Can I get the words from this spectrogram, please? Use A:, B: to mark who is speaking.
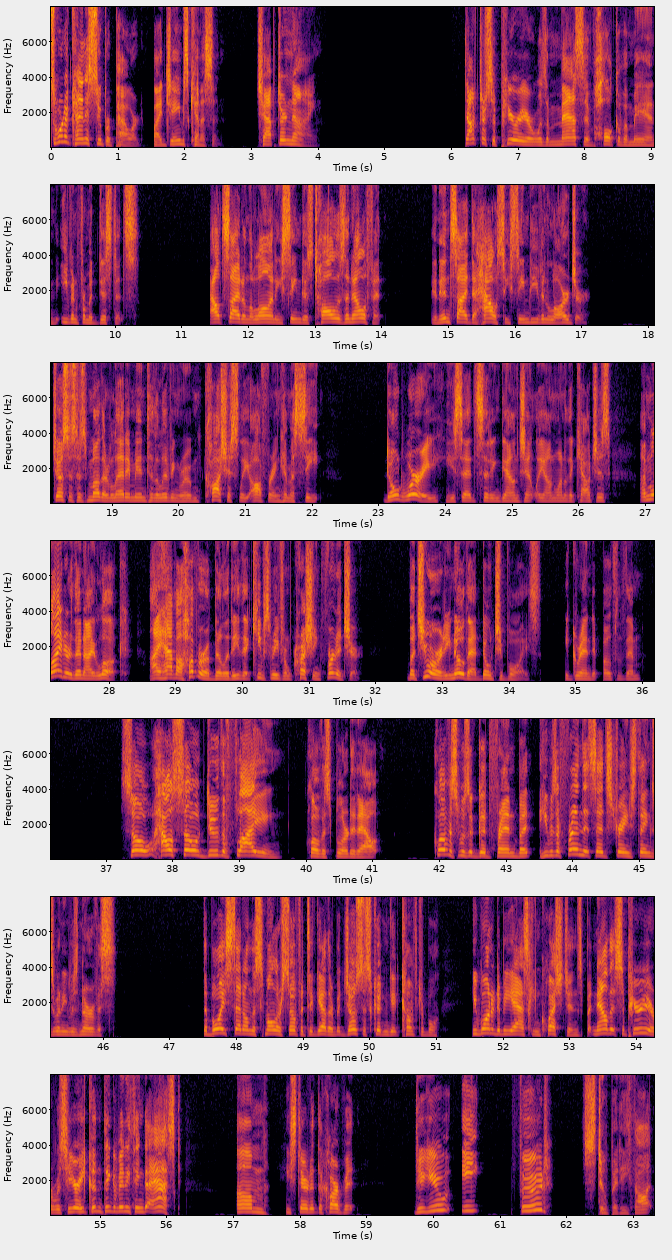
A: Sorta Kinda Superpowered by James Kennison. Chapter 9. Dr. Superior was a massive hulk of a man, even from a distance. Outside on the lawn, he seemed as tall as an elephant, and inside the house, he seemed even larger. Joseph's mother led him into the living room, cautiously offering him a seat. Don't worry, he said, sitting down gently on one of the couches. I'm lighter than I look. I have a hover ability that keeps me from crushing furniture. But you already know that, don't you, boys? He grinned at both of them. So, how so do the flying? Clovis blurted out. Clovis was a good friend, but he was a friend that said strange things when he was nervous. The boys sat on the smaller sofa together, but Joseph couldn't get comfortable. He wanted to be asking questions, but now that Superior was here, he couldn't think of anything to ask. Um, he stared at the carpet. Do you eat food? Stupid, he thought.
